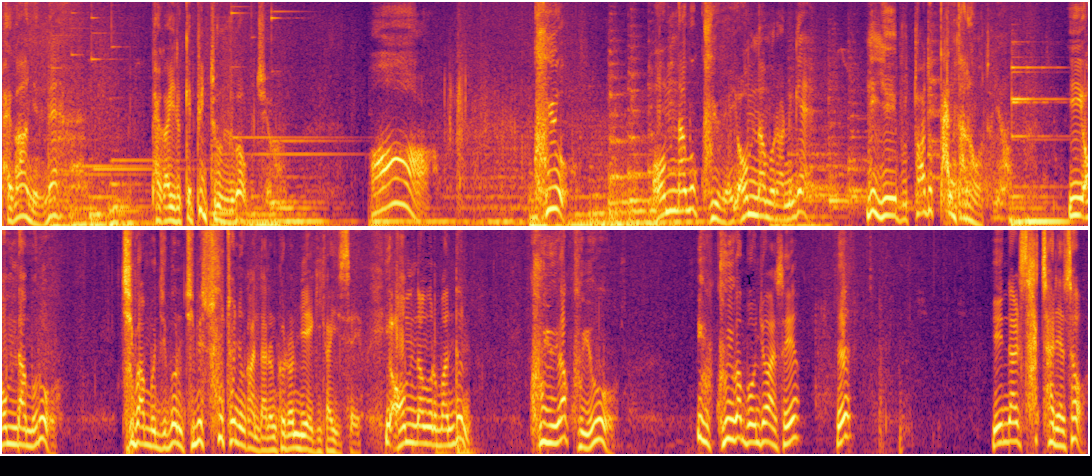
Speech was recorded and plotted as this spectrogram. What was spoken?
배가 아닌데 배가 이렇게 삐뚤을 리가 없죠. 아 구유 엄나무 구유예요. 엄나무라는 게 이게 예부터 아주 단단하거든요. 이 엄나무로 집 한 번 집은 집이 수천 년 간다는 그런 얘기가 있어요. 이 엄나무로 만든 구유야 구유. 이거 구유가 뭔지 아세요? 예? 옛날 사찰에서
